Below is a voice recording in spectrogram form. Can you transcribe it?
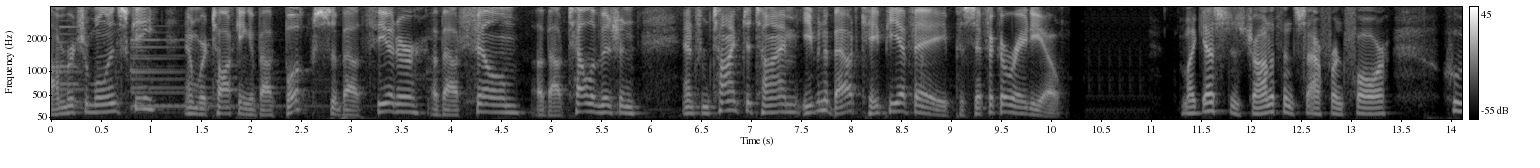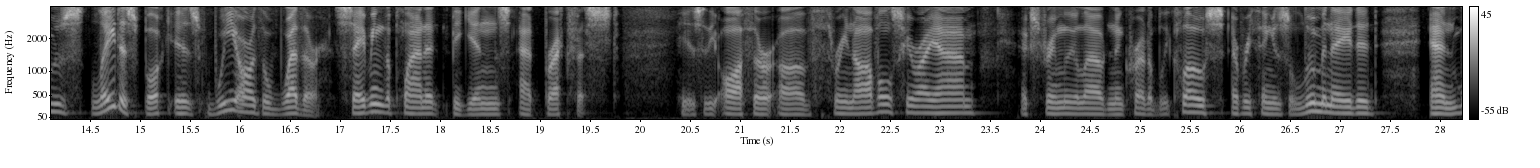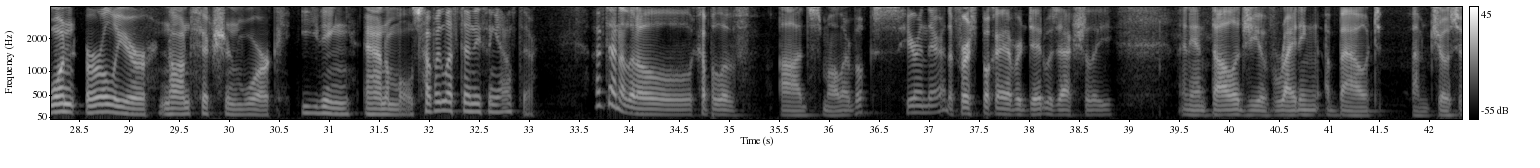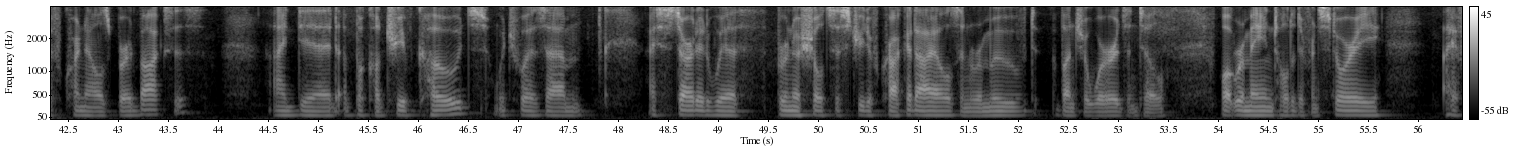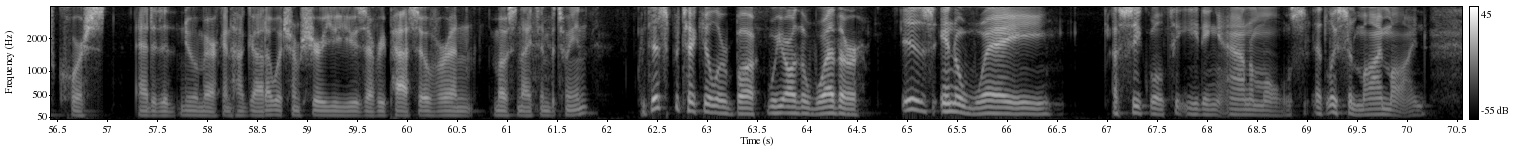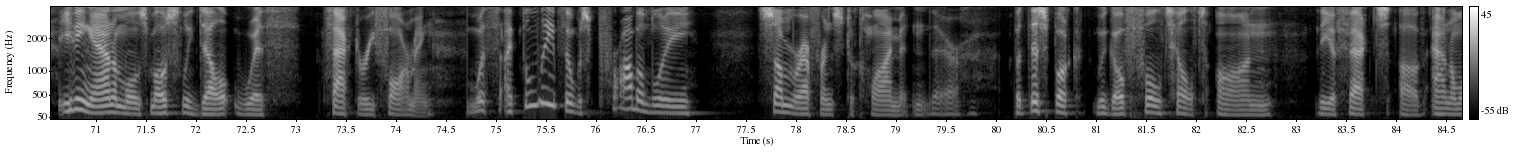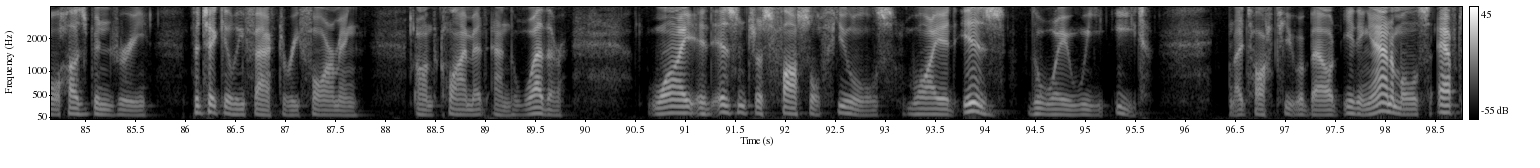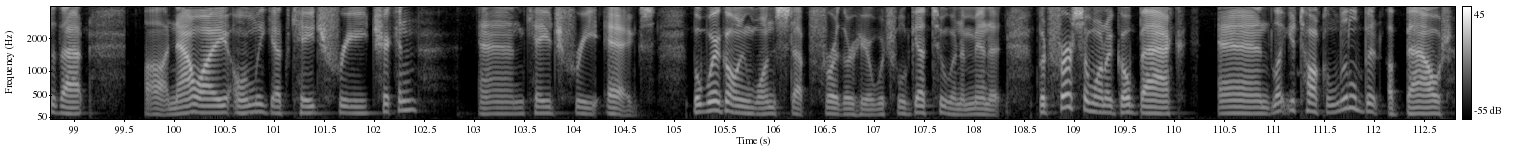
I'm Richard Wolinsky, and we're talking about books, about theater, about film, about television, and from time to time, even about KPFA, Pacifica Radio. My guest is Jonathan Safran Foer, whose latest book is We Are the Weather Saving the Planet Begins at Breakfast. He is the author of three novels, Here I Am, extremely loud and incredibly close. Everything is illuminated. And one earlier nonfiction work, Eating Animals. Have I left anything out there? I've done a little, a couple of odd, smaller books here and there. The first book I ever did was actually an anthology of writing about um, Joseph Cornell's bird boxes. I did a book called Tree of Codes, which was um, I started with Bruno Schulz's Street of Crocodiles and removed a bunch of words until what Remained told a different story. I, of course, edited New American Haggadah, which I'm sure you use every Passover and most nights in between. This particular book, We Are the Weather, is in a way a sequel to Eating Animals, at least in my mind. Eating Animals mostly dealt with factory farming, with, I believe, there was probably some reference to climate in there. But this book, we go full tilt on the effects of animal husbandry, particularly factory farming, on the climate and the weather. Why it isn't just fossil fuels, why it is the way we eat. I talked to you about eating animals. After that, uh, now I only get cage free chicken and cage free eggs. But we're going one step further here, which we'll get to in a minute. But first, I want to go back and let you talk a little bit about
